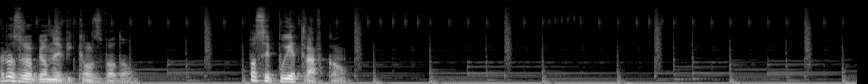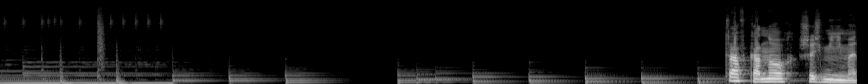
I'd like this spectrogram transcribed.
rozrobiony wikon z wodą. Posypuję trawką. Trawka noch 6 mm.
